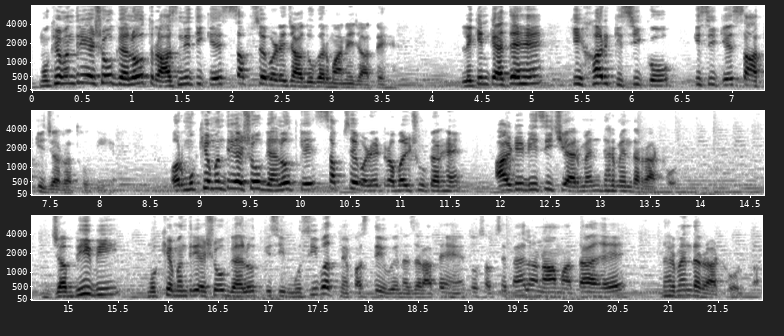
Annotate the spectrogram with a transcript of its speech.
मुख्यमंत्री अशोक गहलोत राजनीति के सबसे बड़े जादूगर माने जाते हैं। लेकिन कहते हैं कि हर किसी को किसी के साथ की ज़रूरत होती है। और मुख्यमंत्री अशोक गहलोत के सबसे बड़े ट्रबल शूटर हैं आरटीडीसी चेयरमैन धर्मेंद्र राठौड़ जब भी भी मुख्यमंत्री अशोक गहलोत किसी मुसीबत में फंसते हुए नज़र आते हैं तो सबसे पहला नाम आता है धर्मेंद्र राठौड़ का।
